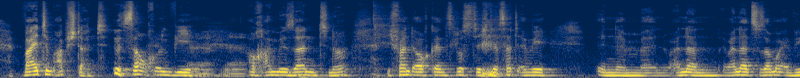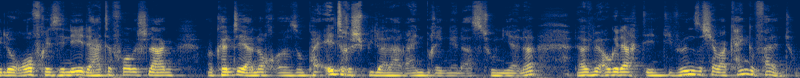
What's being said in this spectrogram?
weitem Abstand. Das ist auch irgendwie ja, ja. auch amüsant, ne? Ich fand auch ganz lustig, das hat irgendwie in einem, in einem anderen, im anderen Zusammenhang, irgendwie Laurent Frisinet, der hatte vorgeschlagen, man könnte ja noch äh, so ein paar ältere Spieler da reinbringen in das Turnier, ne? Da habe ich mir auch gedacht, die, die würden sich aber keinen Gefallen tun,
